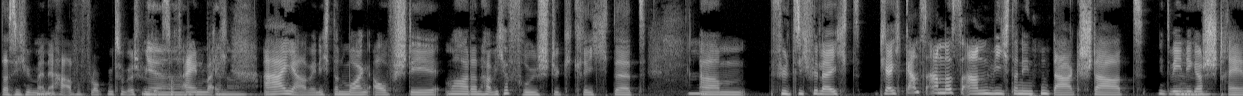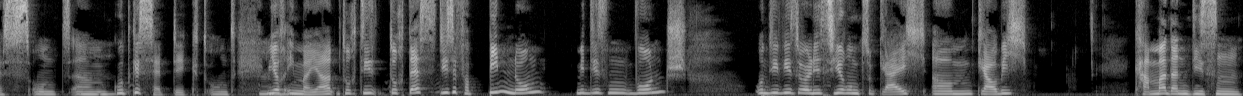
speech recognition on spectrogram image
Dass ich mir meine Haferflocken zum Beispiel jetzt noch einweiche. genau. Ah ja, wenn ich dann morgen aufstehe, oh, dann habe ich ein Frühstück gerichtet. Mhm. Ähm, fühlt sich vielleicht gleich ganz anders an, wie ich dann in den Tag starte, mit weniger Mhm. Stress und ähm, Mhm. gut gesättigt und wie auch Mhm. immer, ja. Durch, die, durch das, diese Verbindung mit diesem Wunsch und die Visualisierung zugleich, ähm, glaube ich, kann man dann diesen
